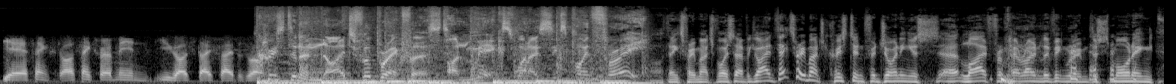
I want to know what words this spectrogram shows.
Yeah, thanks, guys. Thanks for having me, and you guys stay safe as well. Kristen and Nige for breakfast on Mix 106.3. Oh, thanks very much, voiceover guy, and thanks very much, Kristen, for joining us uh, live from her own living room this morning.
